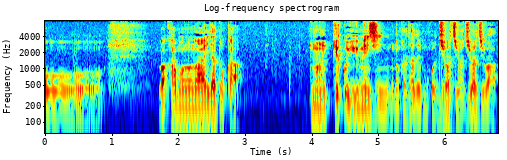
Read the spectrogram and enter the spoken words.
こう若者の間とか、まあ、結構有名人の方でもこうじわじわじわじわ、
